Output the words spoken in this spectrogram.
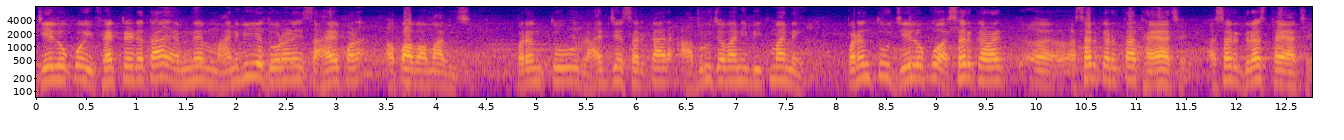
જે લોકો ઇફેક્ટેડ હતા, એમને માનવીય ધોરણે સહાય પણ અપાવવામાં આવી છે. પરંતુ રાજ્ય સરકાર આબરૂ જવાની બીકમાં નહીં, પરંતુ જે લોકો અસર અસર કરતા થયા છે, અસરગ્રસ્ત થયા છે,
